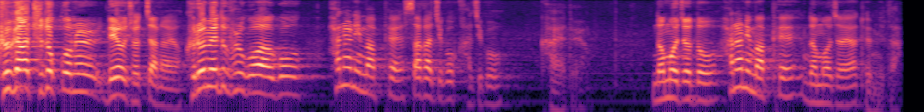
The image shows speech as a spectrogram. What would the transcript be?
그가 주도권을 내어줬잖아요. 그럼에도 불구하고 하나님 앞에 싸가지고 가지고 가야 돼요. 넘어져도 하나님 앞에 넘어져야 됩니다.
